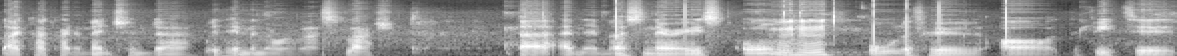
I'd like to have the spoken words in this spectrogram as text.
like I kind of mentioned uh, with him in the Reverse Flash. Uh, and then mercenaries, all Mm-hmm. all of who are defeated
